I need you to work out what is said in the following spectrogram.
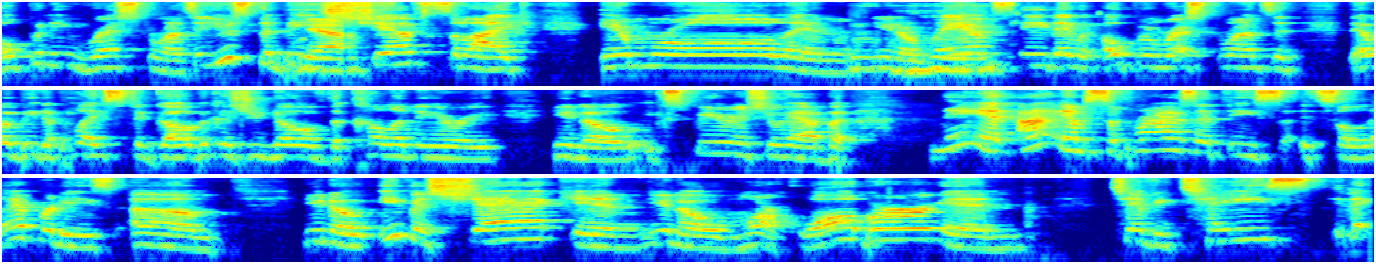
opening restaurants. It used to be yeah. chefs like Emeril and you know mm-hmm. Ramsay. They would open restaurants, and that would be the place to go because you know of the culinary you know experience you have. But man, I am surprised at these celebrities. Um, you know, even Shaq and you know Mark Wahlberg and Chevy Chase. They got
